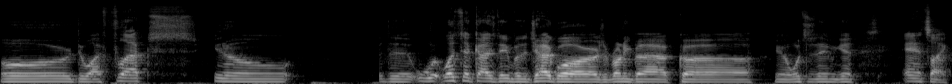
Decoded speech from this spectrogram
or do I flex? You know, the wh- what's that guy's name for the Jaguars? A running back? Uh, you know, what's his name again? And it's like,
